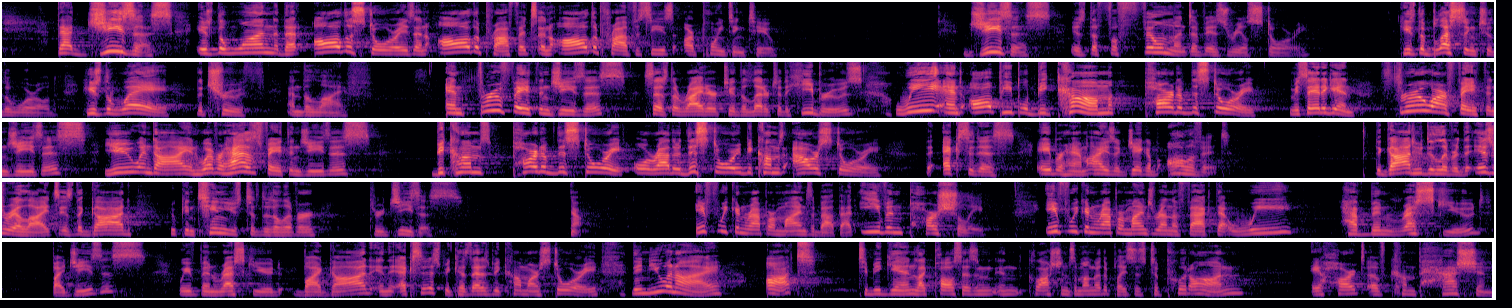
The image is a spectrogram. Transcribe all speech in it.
that Jesus is the one that all the stories and all the prophets and all the prophecies are pointing to. Jesus is the fulfillment of Israel's story. He's the blessing to the world. He's the way, the truth, and the life. And through faith in Jesus, says the writer to the letter to the Hebrews, we and all people become part of the story. Let me say it again. Through our faith in Jesus, you and I, and whoever has faith in Jesus, becomes part of this story, or rather, this story becomes our story. The Exodus, Abraham, Isaac, Jacob, all of it. The God who delivered the Israelites is the God who continues to deliver through Jesus. Now, if we can wrap our minds about that, even partially, if we can wrap our minds around the fact that we have been rescued by Jesus, we've been rescued by God in the Exodus because that has become our story, then you and I ought to begin, like Paul says in, in Colossians, among other places, to put on a heart of compassion.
